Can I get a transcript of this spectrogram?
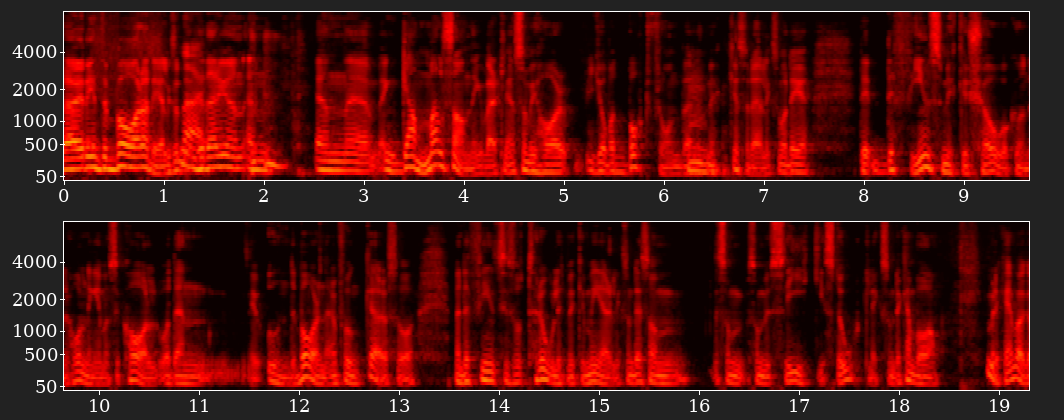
Nej, det är inte bara det. Liksom. Det, där är ju en, en, en, eh, en gammal sanning verkligen som vi har jobbat bort från väldigt mycket. Sådär, liksom. och det, det, det finns mycket show och underhållning i musikal och den är underbar när den funkar. Så. Men det finns ju så otroligt mycket mer. Liksom. Det som, som, som musik i stort. Liksom. Det, kan vara, men det kan ju vara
